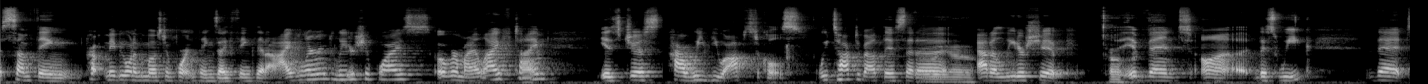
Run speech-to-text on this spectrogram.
something, maybe one of the most important things I think that I've learned leadership wise over my lifetime is just how we view obstacles. We talked about this at a Oh, yeah. at a leadership Conference. event uh, this week. That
